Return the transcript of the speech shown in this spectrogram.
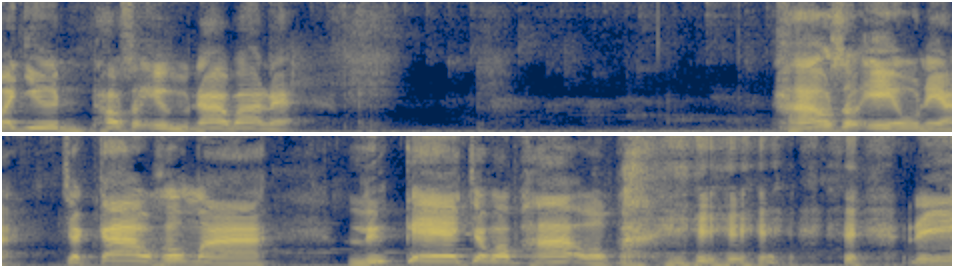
มายืนเท้าสะเอวอยู่หน้าบ้านแล้วเท้าสะเอวเนี่ยจะก้าวเข้ามาหรือแกจะมาพาออกไป นี่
